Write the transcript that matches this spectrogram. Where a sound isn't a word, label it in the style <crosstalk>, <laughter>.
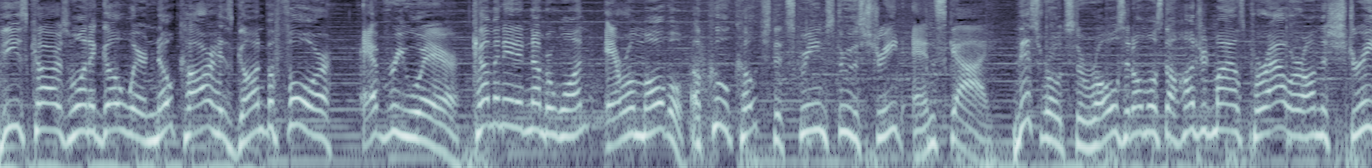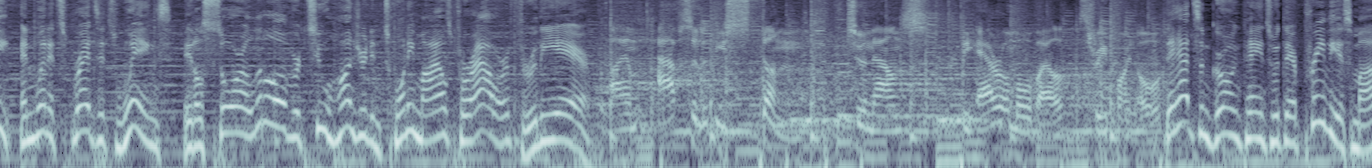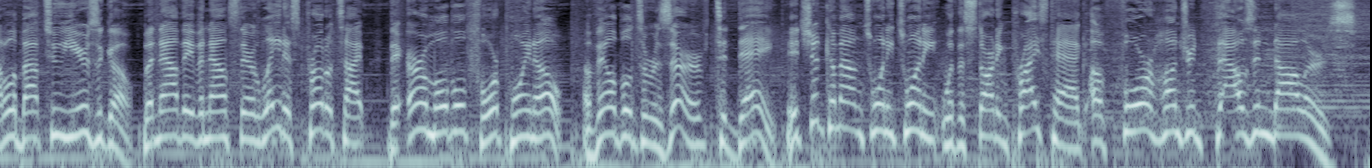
These cars want to go where no car has gone before. Everywhere. Coming in at number one, AeroMobil, a cool coach that screams through the street and sky. This roadster rolls at almost 100 miles per hour on the street, and when it spreads its wings, it'll soar a little over 220 miles per hour through the air. I am absolutely stunned to announce the AeroMobil 3.0. They had some growing pains with their previous model about two years ago, but now they've announced their latest prototype, the AeroMobil 4.0, available to reserve today. It should come out in 2020 with a starting price tag of $400,000.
